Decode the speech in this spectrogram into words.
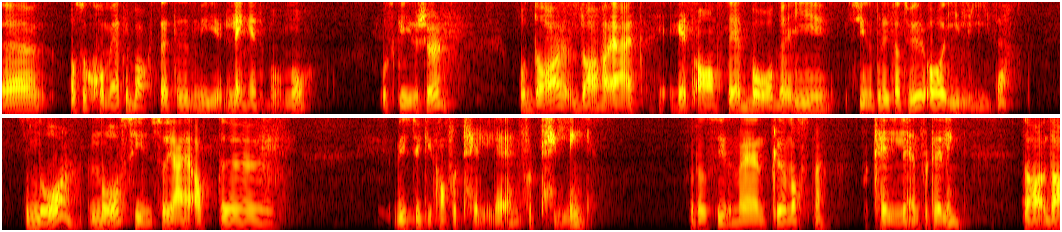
Uh, og så kommer jeg tilbake til dette mye lenge etterpå nå, og skriver sjøl. Og da, da har jeg et helt annet sted, både i synet på litteratur og i livet. Så nå, nå syns jo jeg at uh, hvis du ikke kan fortelle en fortelling, for å si det med en pleonasme, fortelle en fortelling, da, da,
